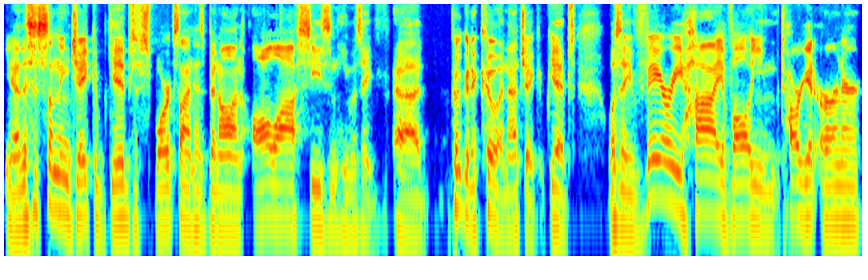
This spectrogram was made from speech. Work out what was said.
you know, this is something Jacob Gibbs of Sportsline has been on all off season. He was a, uh, Puka Nacua, not Jacob Gibbs, was a very high volume target earner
